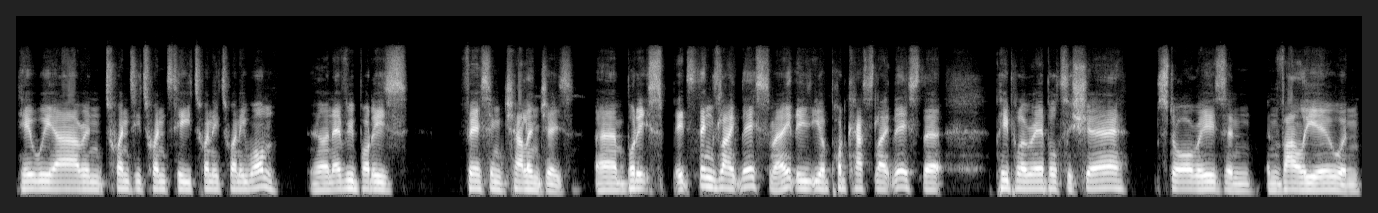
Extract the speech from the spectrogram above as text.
here we are in 2020 2021, you know, and everybody's facing challenges. Um, but it's it's things like this, mate. Your podcasts like this that people are able to share stories and and value and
